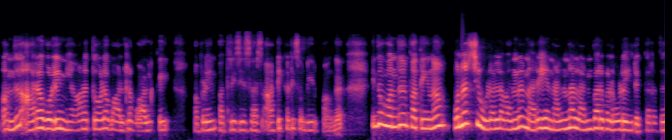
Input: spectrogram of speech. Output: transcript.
வந்து அறவொளி ஞானத்தோட வாழ்ற வாழ்க்கை அப்படின்னு பத்ரிஜி சார் அடிக்கடி சொல்லியிருப்பாங்க. இது வந்து பாத்தீங்கன்னா உணர்ச்சி உடல்ல வந்து நிறைய நல்ல நண்பர்களோட இருக்கிறது,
